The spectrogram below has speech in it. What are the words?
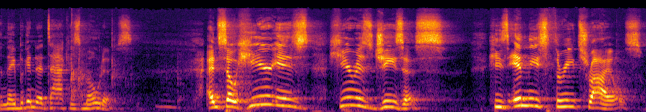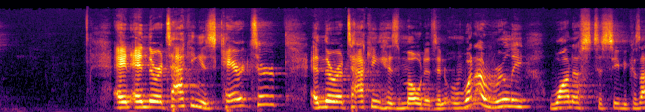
And they begin to attack his motives. And so here is, here is Jesus. He's in these three trials. And, and they're attacking his character and they're attacking his motives. And what I really want us to see, because I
